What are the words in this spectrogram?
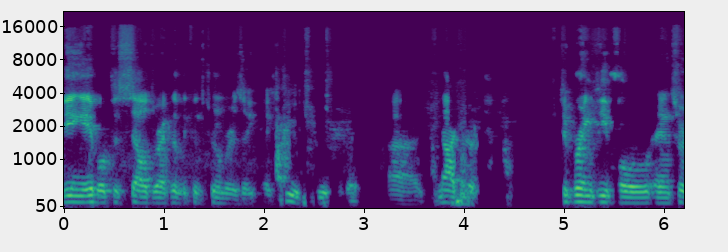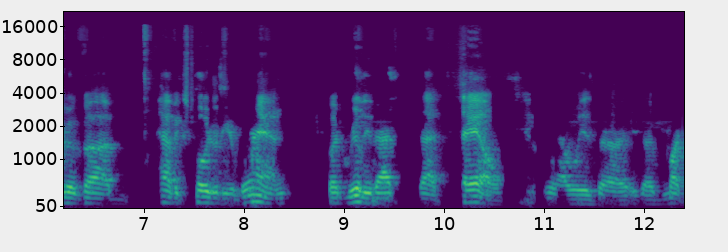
being able to sell directly to the consumer is a, a huge piece of it. Uh, not just to bring people and sort of uh, have exposure to your brand, but really that that sale, you know, is, uh, is a much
